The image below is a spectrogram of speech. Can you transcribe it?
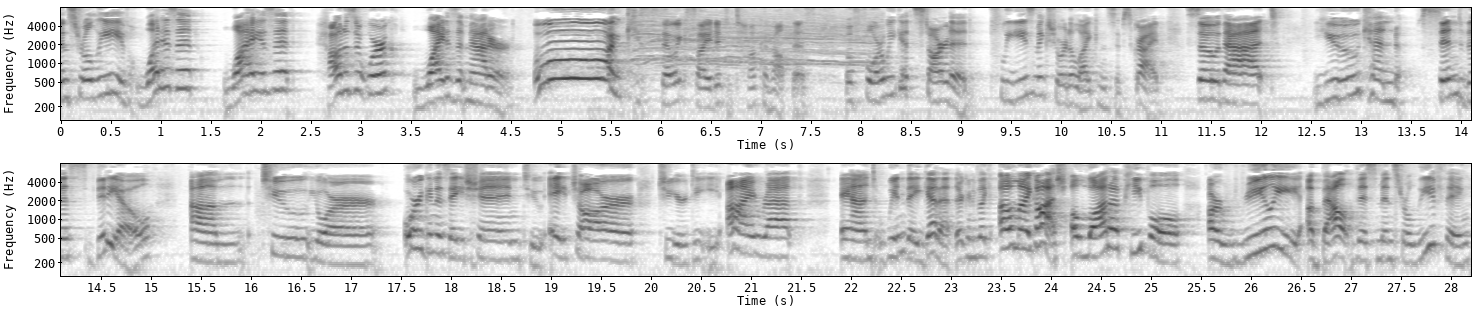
menstrual leave. What is it? Why is it? How does it work? Why does it matter? Oh, I'm so excited to talk about this. Before we get started, please make sure to like and subscribe so that you can send this video um, to your organization, to HR, to your DEI rep. And when they get it, they're gonna be like, oh my gosh, a lot of people are really about this menstrual leave thing.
